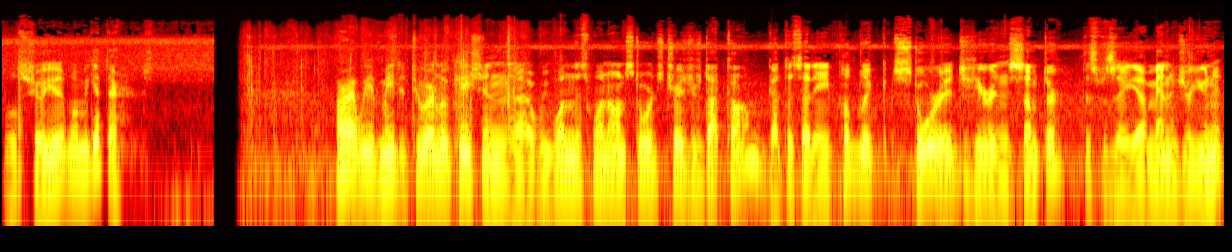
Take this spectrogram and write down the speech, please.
we'll show you it when we get there. All right, we have made it to our location. Uh, we won this one on storagetreasures.com. Got this at a public storage here in Sumter. This was a uh, manager unit.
